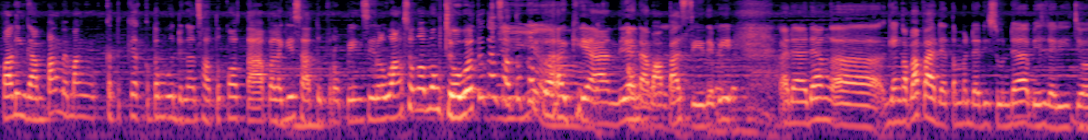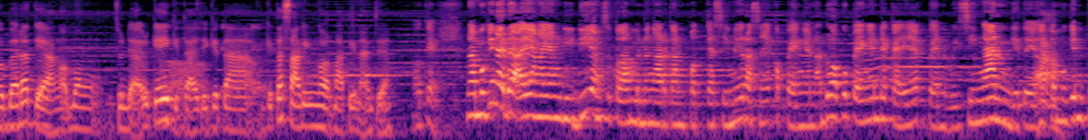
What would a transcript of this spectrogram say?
paling gampang memang ketika ketemu dengan satu kota apalagi satu provinsi. Lo langsung ngomong Jawa tuh kan satu Iya. kebahagiaan. Ya nggak apa-apa sih. Tapi kadang-kadang eh, ya nggak apa-apa. Ada teman dari Sunda bisa dari Jawa Barat ya ngomong Sunda. Oke kita aja kita kita saling nghormatin aja. Oke, nah mungkin ada ayang-ayang Didi yang setelah mendengarkan podcast ini rasanya kepengen, aduh aku pengen deh kayaknya pengen wisingan gitu ya, atau mungkin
